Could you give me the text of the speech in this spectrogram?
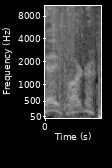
Okay, partner.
